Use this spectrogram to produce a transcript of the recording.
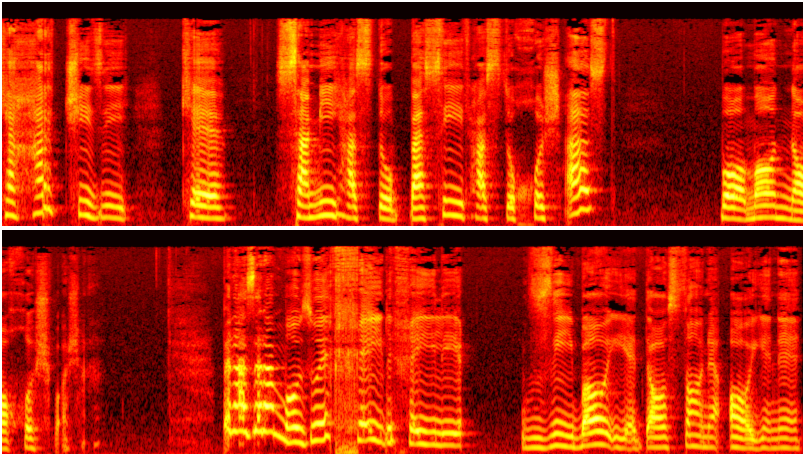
که هر چیزی که سمی هست و بسیر هست و خوش هست با ما ناخوش باشن. به نظرم موضوع خیلی خیلی زیبایی داستان آینه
